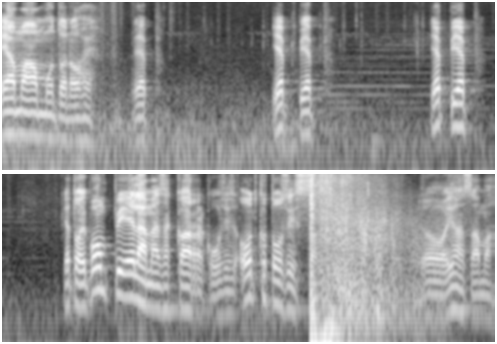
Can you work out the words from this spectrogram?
Ja mä ammun ton ohi. Jep. Jep, jep. Jep, jep. Ja toi pomppi elämänsä karkuun. Siis ootko tosissaan? Joo, ihan sama.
